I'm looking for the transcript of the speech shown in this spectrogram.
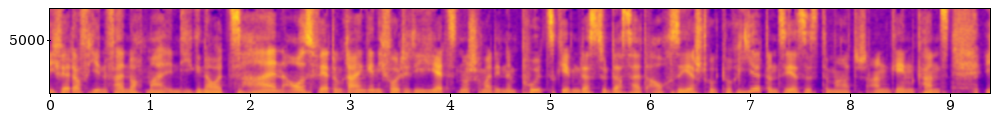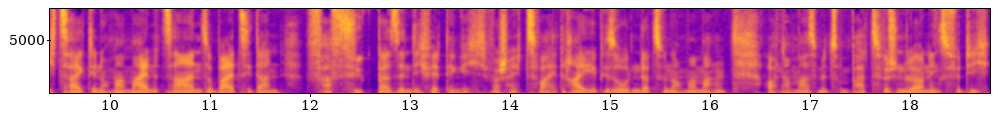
Ich werde auf jeden Fall nochmal in die genaue Zahlenauswertung reingehen. Ich wollte dir jetzt nur schon mal den Impuls geben, dass du das halt auch sehr strukturiert und sehr systematisch angehen kannst. Ich zeige dir nochmal meine Zahlen, sobald sie dann verfügbar sind. Ich werde, denke ich, wahrscheinlich zwei, drei Episoden dazu nochmal machen. Auch nochmal mit so ein paar Zwischenlearnings für dich.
